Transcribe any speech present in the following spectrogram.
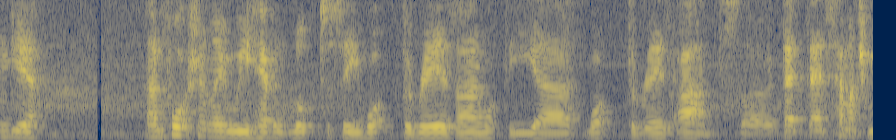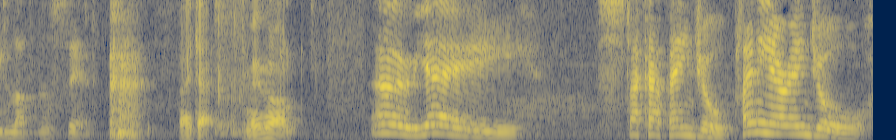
Yeah. Unfortunately, we haven't looked to see what the rares are and what the uh, what the rares aren't. So that that's how much we love this set. Okay, moving on. oh yay! Stuck up angel, Planetar angel.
